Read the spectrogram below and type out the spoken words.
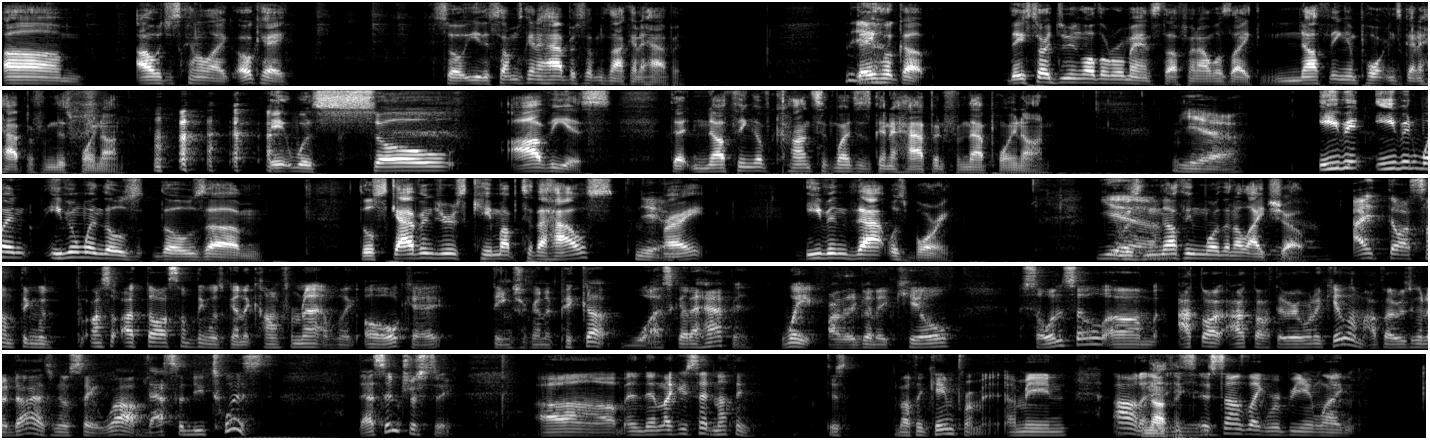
Um, I was just kind of like, okay. So either something's gonna happen, something's not gonna happen. They hook up. They start doing all the romance stuff, and I was like, nothing important is gonna happen from this point on. It was so obvious that nothing of consequence is gonna happen from that point on. yeah, even even when even when those those um those scavengers came up to the house Yeah. right even that was boring yeah. it was nothing more than a light show I thought something was. Also, I thought something was gonna come from that. I was like, oh, okay, things are gonna pick up. What's gonna happen? Wait, are they gonna kill so and so? Um, I thought I thought they were gonna kill him. I thought he was gonna die. I was gonna say, wow, that's a new twist. That's interesting. Um, and then like you said, nothing. Just nothing came from it. I mean, I don't know. Nothing. It sounds like we're being like,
